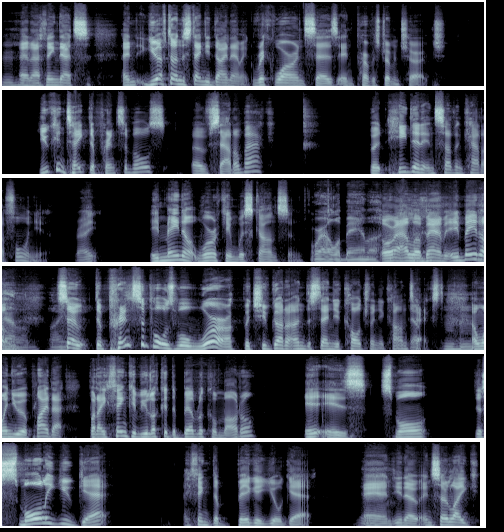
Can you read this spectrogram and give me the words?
Mhm. And I think that's and you have to understand your dynamic. Rick Warren says in Purpose Driven Church, you can take the principles of Saddleback, but he did it in Southern California, right? It may not work in Wisconsin Or Alabama. or Alabama. It may not. Alabama. So the principles will work, but you've got to understand your culture and your context. Mhm. And when you apply that, but I think if you look at the biblical model, it is small. The smaller you get, I think the bigger you'll get. Yeah. And you know, and so like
